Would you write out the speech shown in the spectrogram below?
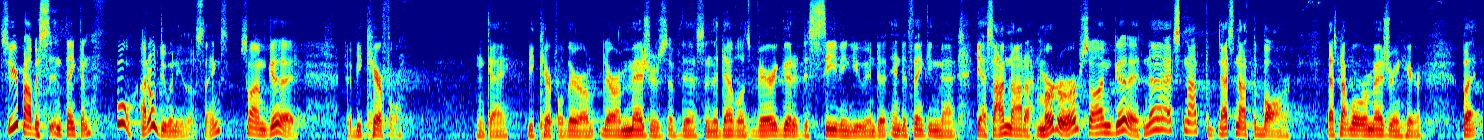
So you're probably sitting thinking, oh, I don't do any of those things, so I'm good. But be careful. Okay? Be careful. There are, there are measures of this, and the devil is very good at deceiving you into, into thinking that, yes, I'm not a murderer, so I'm good. No, that's not the, that's not the bar. That's not what we're measuring here. But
